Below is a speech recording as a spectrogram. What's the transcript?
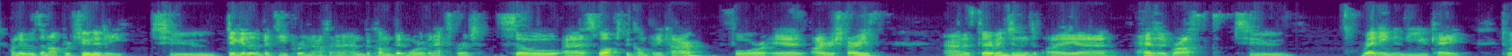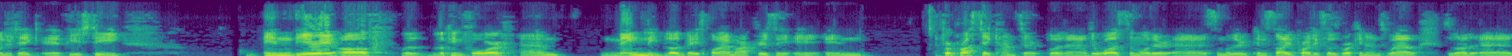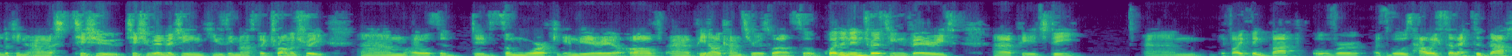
and there was an opportunity to dig a little bit deeper in that and, and become a bit more of an expert. So I uh, swapped the company car for uh, Irish Ferries. And as Claire mentioned, I uh, headed across to Reading in the UK to undertake a PhD in the area of well, looking for um, mainly blood-based biomarkers in, in for prostate cancer, but uh, there was some other uh, some other kind of side projects I was working on as well. So a lot uh, looking at tissue tissue imaging using mass spectrometry. Um, I also did some work in the area of uh, penile cancer as well. So quite an interesting, varied uh, PhD. Um, if I think back over, I suppose how I selected that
